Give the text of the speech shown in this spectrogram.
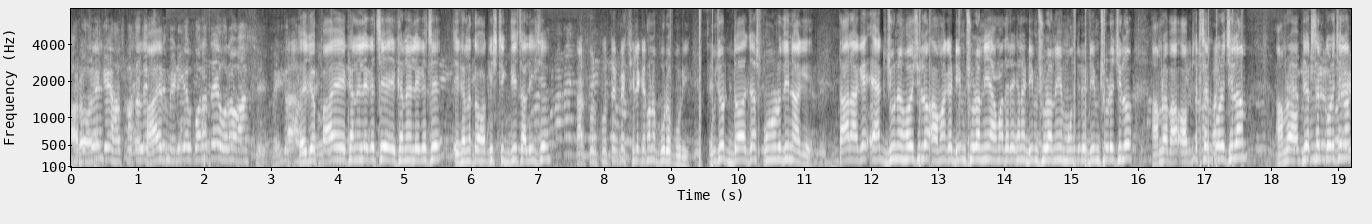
আরও। অনেকে হাসপাতালে পায়ে- মেডিকেল করাতে ওরাও আসছে। মেডিকেল এই যে পায়ে এখানে লেগেছে এখানে লেগেছে এখানে তো হকি স্টিক দিয়ে চালিয়েছে। তারপর প্রত্যেকটা ছেলেকে এখনও পুরোপুরি পুজোর জাস্ট পনেরো দিন আগে। তার আগে এক জুনে হয়েছিল আমাকে ডিম ছুড়া নিয়ে আমাদের এখানে ডিম ছুড়া নিয়ে মন্দিরে ডিম ছুড়েছিল। আমরা অবজেকশন করেছিলাম আমরা অবজেকশন করেছিলাম।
